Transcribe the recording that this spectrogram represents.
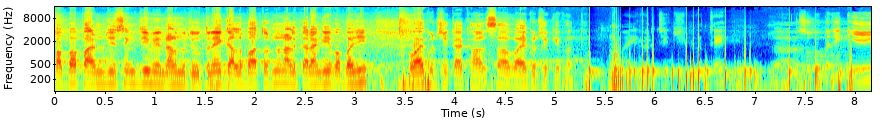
ਬਾਬਾ ਪਰਮਜੀਤ ਸਿੰਘ ਜੀ ਮੇਰੇ ਨਾਲ ਮੌਜੂਦ ਨੇ। ਗੱਲਬਾਤ ਉਹਨਾਂ ਨਾਲ ਕਰਾਂਗੇ। ਬਾਬਾ ਜੀ ਵਾਹਿਗੁਰੂ ਜੀ ਕਾ ਖਾਲਸਾ ਵਾਹਿਗੁਰੂ ਜੀ ਕੀ ਫਤਿਹ। ਵਾਹਿਗੁਰੂ ਜੀ ਕੀ ਫਤਿਹ। ਸੋ ਬਾਬਾ ਜੀ ਕੀ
